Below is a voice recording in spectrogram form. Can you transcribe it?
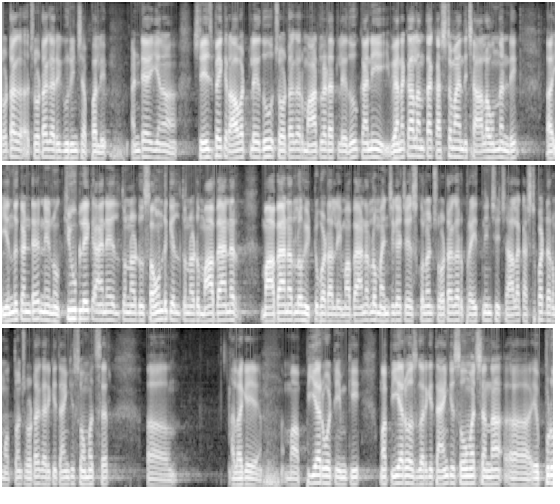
చోటా చోటా గారి గురించి చెప్పాలి. అంటే ఈయన స్టేజ్ పైకి రావట్లేదు చోటా గారు మాట్లాడట్లేదు కానీ వెనకాలంతా కష్టమైంది చాలా ఉందండి. ఎందుకంటే నేను క్యూబ్లోకి ఆయన వెళ్తున్నాడు సౌండ్కి వెళ్తున్నాడు మా బ్యానర్ మా బ్యానర్లో హిట్టుబడాలి పడాలి మా బ్యానర్లో మంచిగా చేసుకోవాలని చోటా గారు ప్రయత్నించి చాలా కష్టపడ్డారు మొత్తం చోటా గారికి. Thank you so much sir అలాగే మా పిఆర్ఓ టీంకి మా పిఆర్ఓస్ గారికి థ్యాంక్ యూ సో మచ్ అన్న ఎప్పుడూ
